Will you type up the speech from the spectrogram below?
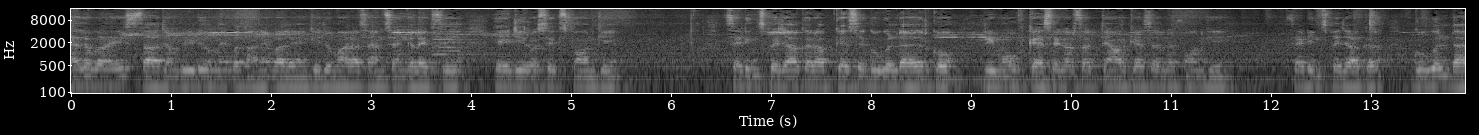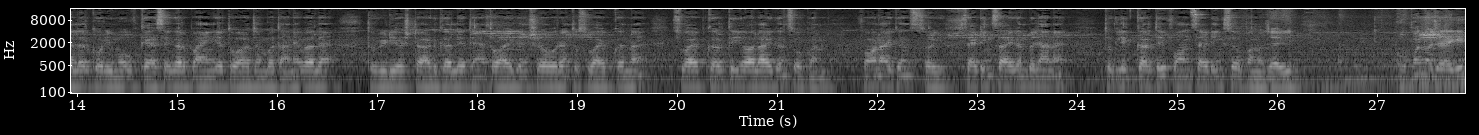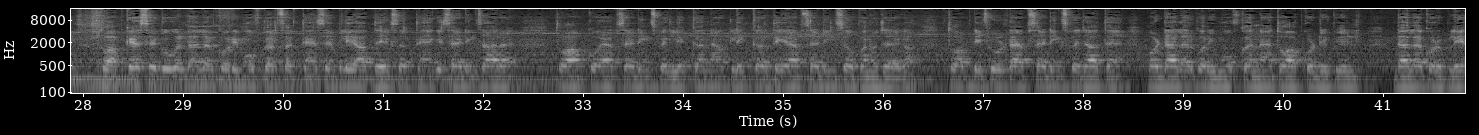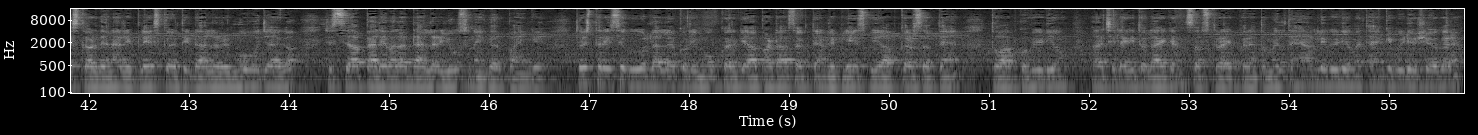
Hello guys आज हम video में बताने वाले हैं कि जो हमारा Samsung Galaxy A zero six phone की सेटिंग्स पे जाकर आप कैसे गूगल डायर को रिमूव कैसे कर सकते हैं और कैसे अपने फ़ोन की सेटिंग्स पे जाकर गूगल डायलर को रिमूव कैसे कर पाएँगे तो आज हम बताने वाले हैं। तो वीडियो स्टार्ट कर लेते हैं। तो आइकन शो हो रहे हैं तो स्वाइप करना है। स्वाइप करते ही all icons open phone icon sorry settings icon पे जाना है। तो क्लिक करते ही फ़ोन सेटिंग्स से ओपन हो जाएगी। ओपन हो जाएगी। तो आप कैसे गूगल डॉलर को रिमूव कर सकते हैं? सिंपली आप देख सकते हैं कि सेटिंग्स आ रहा है। तो आपको ऐप सेटिंग्स पे क्लिक करना है क्लिक करते ही ऐप सेटिंग्स से ओपन हो जाएगा। तो आप डिफ़ॉल्ट ऐप सेटिंग्स पे जाते हैं और डॉलर को रिमूव करना है तो आपको डिफ़ॉल्ट डॉलर को रिप्लेस कर देना है। रिप्लेस करते ही डॉलर रिमूव हो जाएगा, जिससे आप पहले वाला डॉलर यूज़ नहीं कर पाएँगे। तो इस तरीके से गूगल डॉलर को रिमूव करके आप हटा सकते हैं रिप्लेस भी आप कर सकते हैं। तो आपको वीडियो अच्छी लगी तो लाइक एंड सब्सक्राइब करें। तो मिलते हैं अगली वीडियो में। थैंक यू वीडियो शेयर करें।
